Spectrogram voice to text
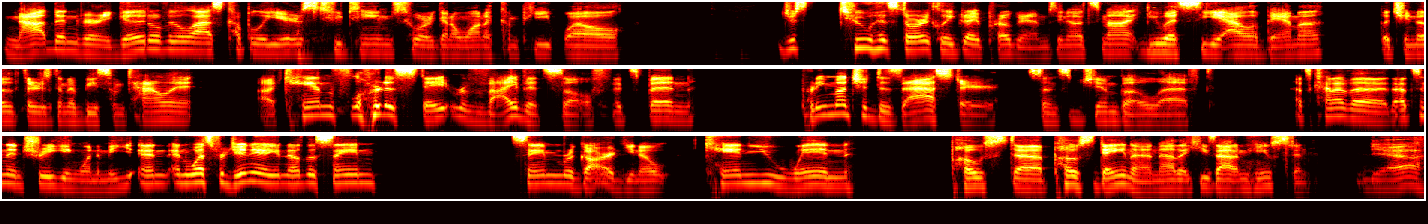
not been very good over the last couple of years. Two teams who are going to want to compete well. Just two historically great programs. You know, it's not USC, Alabama, but you know that there's going to be some talent. Uh, can Florida State revive itself? It's been pretty much a disaster since Jimbo left. That's kind of a that's an intriguing one to me. And and West Virginia, you know, the same same regard. You know, can you win post uh, post Dana now that he's out in Houston? Yeah.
